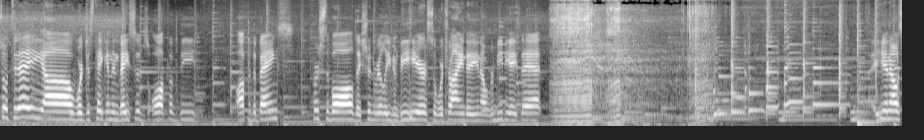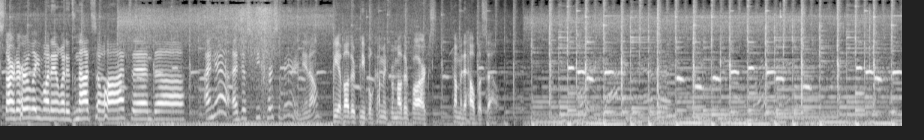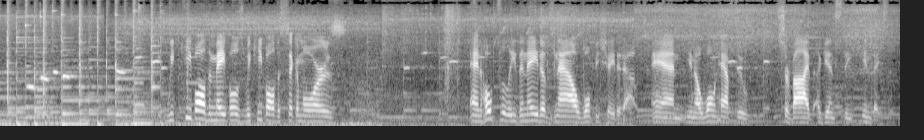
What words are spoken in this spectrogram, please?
So today uh, we're just taking invasives off of the off of the banks. First of all, they shouldn't really even be here, so we're trying to you know remediate that. You know, start early when it when it's not so hot, and uh, and yeah, and just keep persevering. You know, we have other people coming from other parks coming to help us out. We keep all the maples, we keep all the sycamores, and hopefully the natives now won't be shaded out and you know won't have to survive against the invasives.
